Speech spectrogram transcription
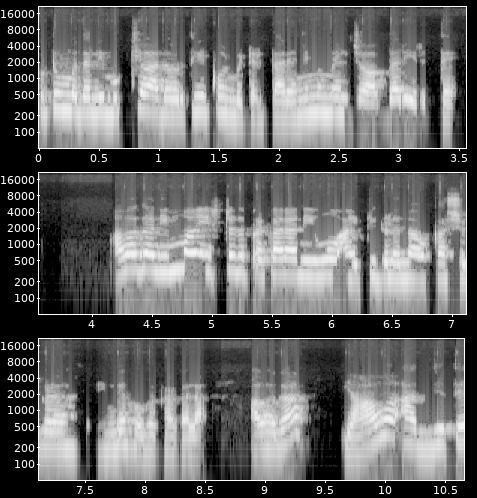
ಕುಟುಂಬದಲ್ಲಿ ಮುಖ್ಯವಾದವರು ತೀರ್ಕೊಂಡ್ಬಿಟ್ಟಿರ್ತಾರೆ, ನಿಮ್ಮ ಮೇಲೆ ಜವಾಬ್ದಾರಿ ಇರುತ್ತೆ. ಅವಾಗ ನಿಮ್ಮ ಇಷ್ಟದ ಪ್ರಕಾರ ನೀವು ಆಯ್ಕೆಗಳನ್ನ ಅವಕಾಶಗಳ ಹಿಂದೆ ಹೋಗಕ್ಕಾಗಲ್ಲ. ಅವಾಗ ಯಾವ ಆದ್ಯತೆ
